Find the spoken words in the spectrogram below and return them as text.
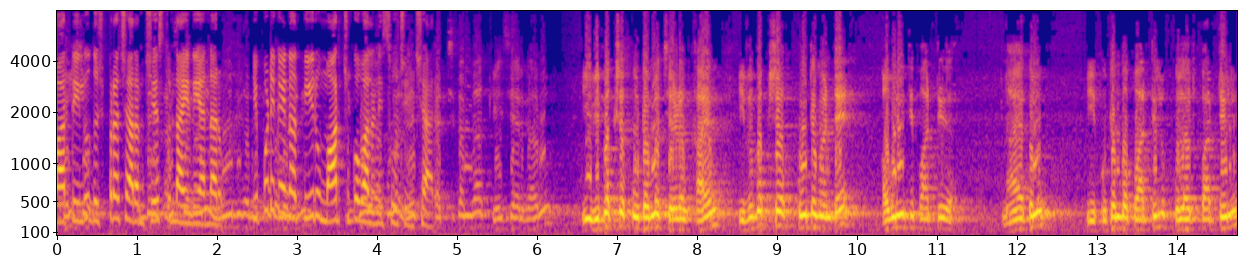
పార్టీలు దుష్ప్రచారం చేస్తున్నాయని అన్నారు. ఇప్పటికైనా తీరు మార్చుకోవాలని సూచించారు. కేసీఆర్ గారు ఈ విపక్ష కూటమిలో చేరడం ఖాయం. ఈ విపక్ష కూటమి అంటే అవినీతి పార్టీ నాయకులు ఈ కుటుంబ పార్టీలు కుల పార్టీలు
